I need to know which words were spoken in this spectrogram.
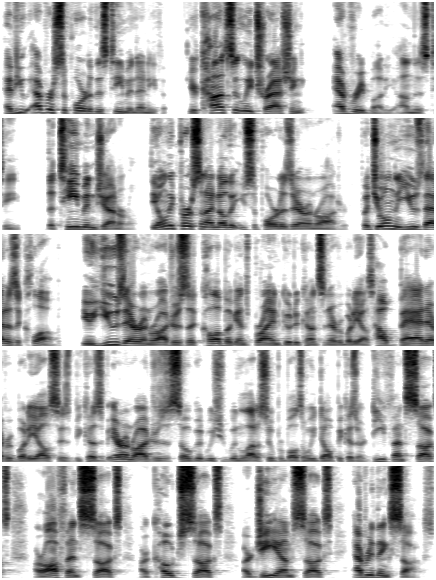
have you ever supported this team in anything? You're constantly trashing Everybody on this team. The team in general. The only person I know that you support is Aaron Rodgers, but you only use that as a club. You use Aaron Rodgers as a club against Brian Gutekunst and everybody else. How bad everybody else is because Aaron Rodgers is so good, we should win a lot of Super Bowls, and we don't because our defense sucks, our offense sucks, our coach sucks, our GM sucks, everything sucks.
